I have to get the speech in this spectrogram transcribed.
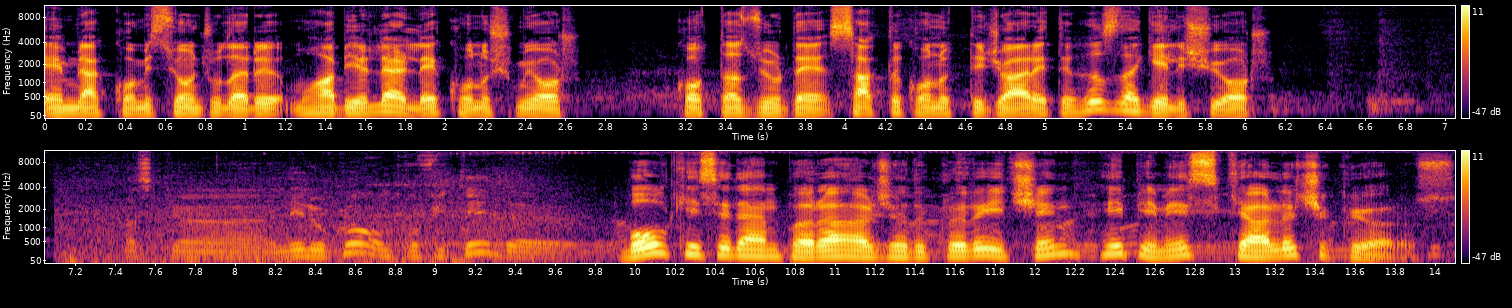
Emlak komisyoncuları muhabirlerle konuşmuyor. Côte d'Azur'da saklı konut ticareti hızla gelişiyor. parce Bol keseden para harcadıkları için hepimiz karlı çıkıyoruz.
